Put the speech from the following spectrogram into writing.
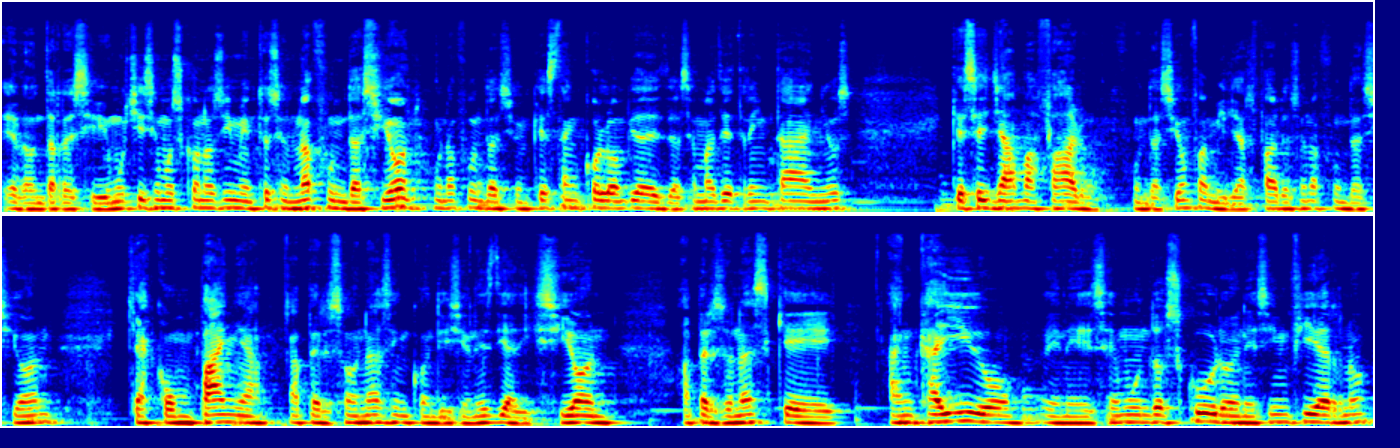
eh, donde recibí muchísimos conocimientos en una fundación, una fundación que está en Colombia desde hace más de 30 años, que se llama Faro, Fundación Familiar Faro. Es una fundación que acompaña a personas en condiciones de adicción, a personas que han caído en ese mundo oscuro, en ese infierno,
